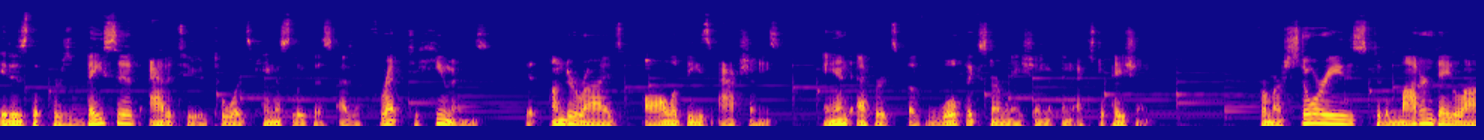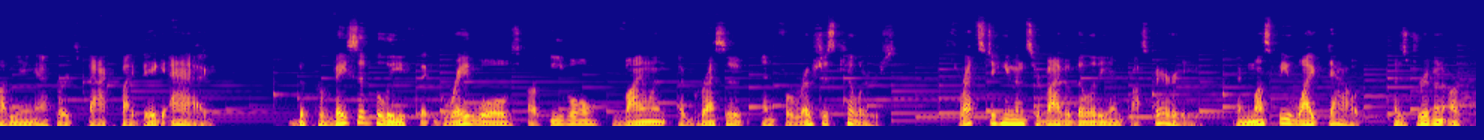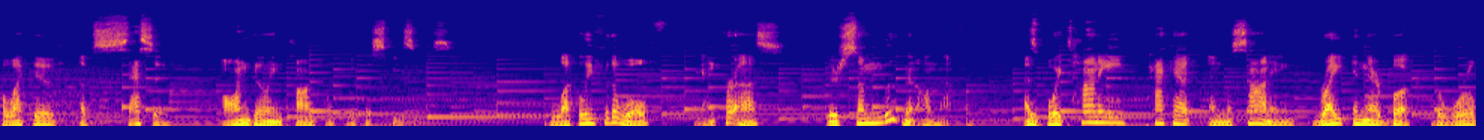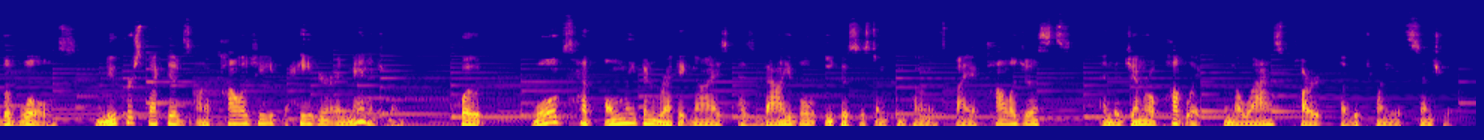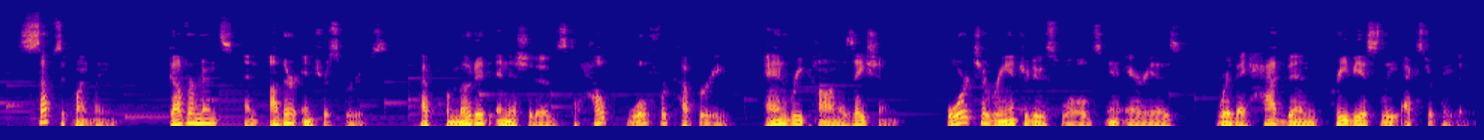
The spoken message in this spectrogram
it is the pervasive attitude towards Canis lupus as a threat to humans that underrides all of these actions and efforts of wolf extermination and extirpation. From our stories to the modern day lobbying efforts backed by Big Ag, the pervasive belief that gray wolves are evil, violent, aggressive, and ferocious killers, threats to human survivability and prosperity, and must be wiped out has driven our collective, obsessive, ongoing conflict with this species. Luckily for the wolf, and for us, there's some movement on that front. As Boitani, Paquet, and Musiani write in their book, The World of Wolves, New Perspectives on Ecology, Behavior, and Management, quote, Wolves have only been recognized as valuable ecosystem components by ecologists and the general public in the last part of the 20th century. Subsequently, governments and other interest groups have promoted initiatives to help wolf recovery and recolonization, or to reintroduce wolves in areas where they had been previously extirpated.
